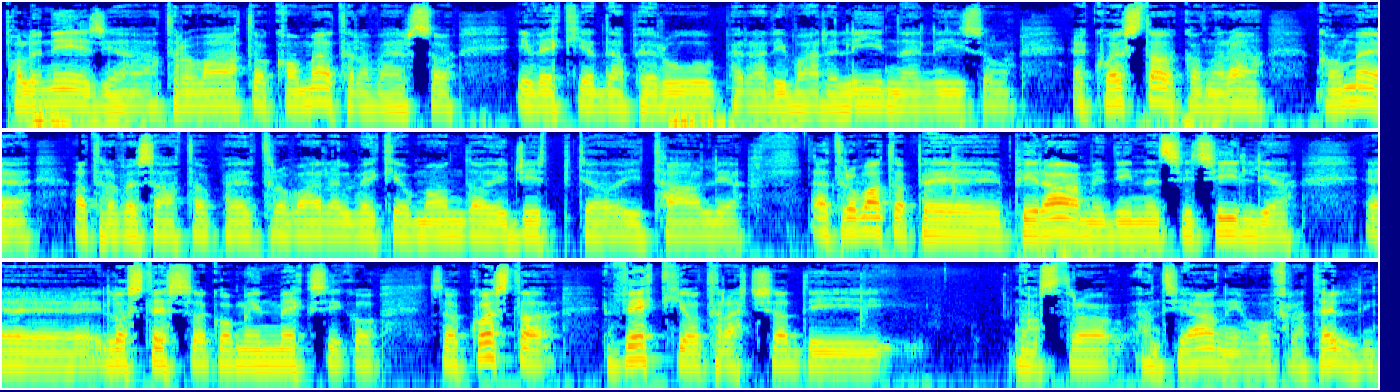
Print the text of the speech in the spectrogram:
Polinesia, ha trovato come? Attraverso i vecchi da Perù per arrivare lì nell'isola. E questo Conrà come attraversato per trovare il vecchio mondo, Egitto, Italia, ha trovato per piramidi in Sicilia, eh, lo stesso come in Messico. So, questa vecchia traccia di nostri anziani o fratelli,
